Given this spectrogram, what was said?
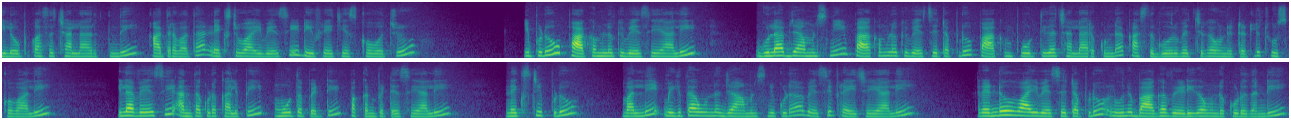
ఈ లోపు కాస్త చల్లారుతుంది. ఆ తర్వాత నెక్స్ట్ వాయి వేసి డీప్ ఫ్రై చేసుకోవచ్చు. ఇప్పుడు పాకంలోకి వేసేయాలి. గులాబ్ జామున్స్ని పాకంలోకి వేసేటప్పుడు పాకం పూర్తిగా చల్లారకుండా కాస్త గోరువెచ్చగా ఉండేటట్లు చూసుకోవాలి. ఇలా వేసి అంతా కూడా కలిపి మూత పెట్టి పక్కన పెట్టేసేయాలి. నెక్స్ట్ ఇప్పుడు మళ్ళీ మిగతా ఉన్న జామున్స్ని కూడా వేసి ఫ్రై చేయాలి. రెండవ వాయి వేసేటప్పుడు నూనె బాగా వేడిగా ఉండకూడదండి.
